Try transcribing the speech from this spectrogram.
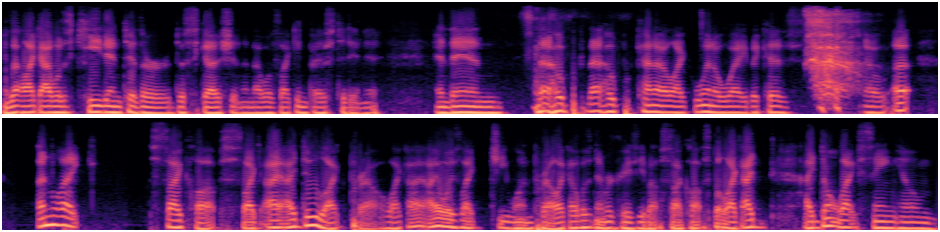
and like I was keyed into their discussion and I was like invested in it. And then that hope that hope kind of like went away because you know uh, unlike Cyclops like I, I do like Prowl like I, I always like G1 Prowl like I was never crazy about Cyclops but like I I don't like seeing him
